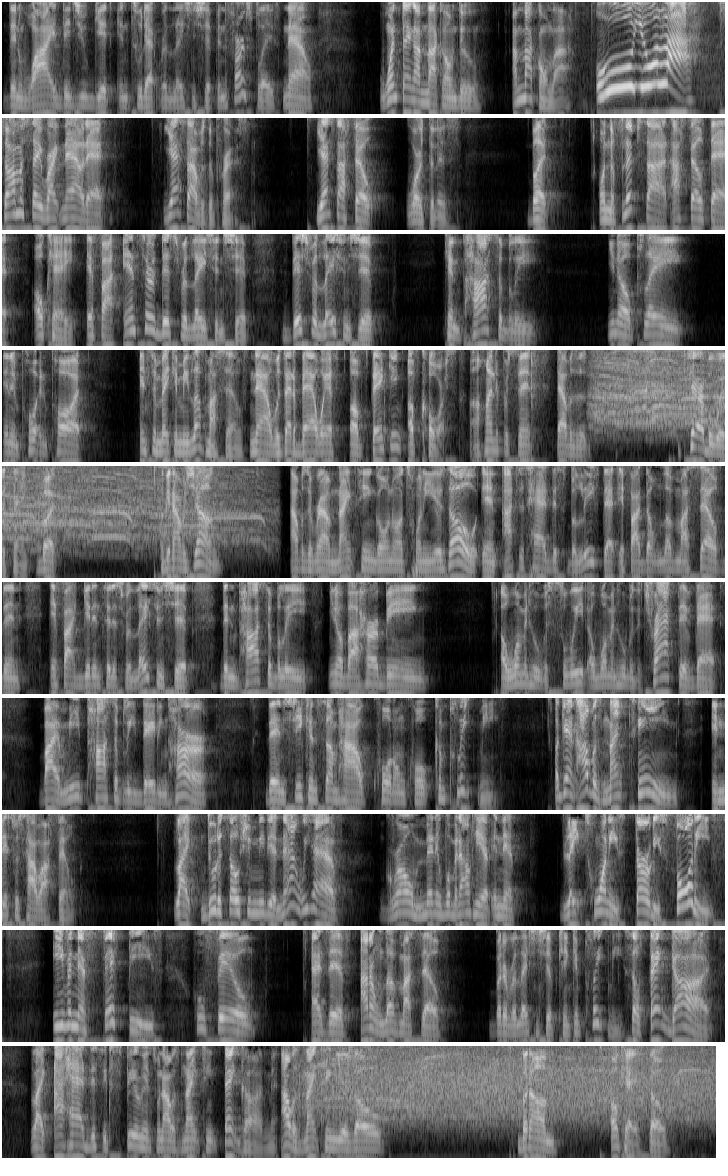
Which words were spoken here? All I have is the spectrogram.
then why did you get into that relationship in the first place? Now, one thing I'm not to do, I'm not to lie. Ooh, you a lie. So I'm to say right now that yes, I was depressed. Yes, I felt worthless. But on the flip side, I felt that, okay, if I enter this relationship, this relationship can possibly, you know, play an important part into making me love myself. Now, was that a bad way of, of thinking? Of course. 100%. That was a terrible way to think. But again, I was young. I was around 19 going on 20 years old. And I just had this belief that if I don't love myself, then if I get into this relationship, then possibly, you know, by her being a woman who was sweet, a woman who was attractive, that by me possibly dating her, then she can somehow quote unquote complete me. Again, I was 19 and this was how I felt. Like due to social media now, we have grown men and women out here in their late 20s, 30s, 40s, even their 50s who feel as if I don't love myself, but a relationship can complete me. So thank God, like I had this experience when I was 19. Thank God, man. I was 19 years old. But um, okay, so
